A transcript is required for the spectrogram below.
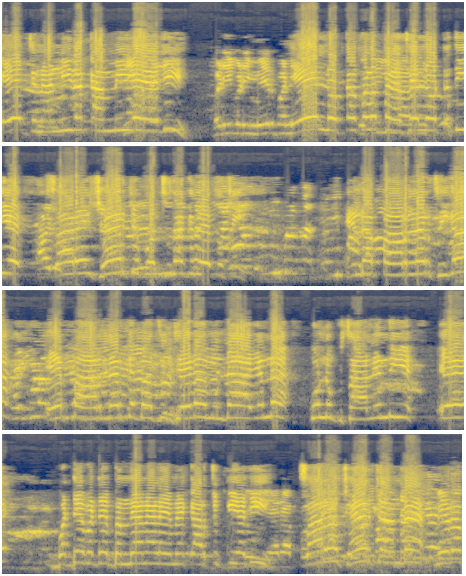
ਇਹ ਜਨਾਨੀ ਦਾ ਕੰਮ ਹੀ ਇਹ ਹੈ ਜੀ। ਬੜੀ ਬੜੀ ਮਿਹਰਬਾਨੀ। ਇਹ ਲੋਕਾਂ ਕੋਲ ਪੈਸੇ ਲੁੱਟਦੀ ਏ। ਸਾਰੇ ਸ਼ਹਿਰ 'ਚ ਪੁੱਛ ਸਕਦੇ ਤੁਸੀਂ। ਇਹਦਾ ਪਾਰਲਰ ਸੀਗਾ। ਇਹ ਪਾਰਲਰ ਤੇ ਬਸ ਜਿਹੜਾ ਮੁੰਡਾ ਆ ਜਾਂਦਾ ਉਹਨੂੰ ਫਸਾ ਲੈਂਦੀ ਏ। ਇਹ ਵੱਡੇ ਵੱਡੇ ਬੰਦਿਆਂ ਨਾਲ ਐਵੇਂ ਕਰ ਚੁੱਕੀ ਹੈ ਜੀ। ਸਾਰਾ ਸ਼ਹਿਰ ਜਾਣਦਾ ਮੇਰਾ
